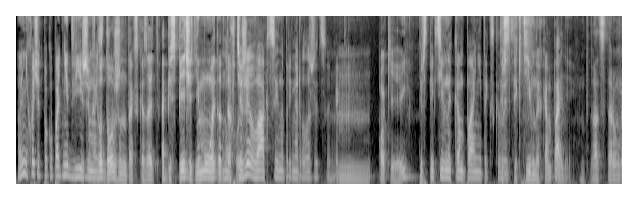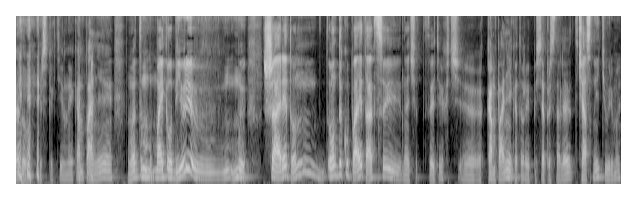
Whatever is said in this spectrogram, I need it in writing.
Он не хочет покупать недвижимость. Кто должен, так сказать, обеспечить ему этот ну, доход? В те же в акции, например, вложиться. Mm, окей. Перспективных компаний, так сказать. Перспективных компаний. В 22 году перспективные компании. Вот Майкл Бьюри мы шарит, он, он докупает акции, значит, этих э, компаний, которые себя представляют частные тюрьмы.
